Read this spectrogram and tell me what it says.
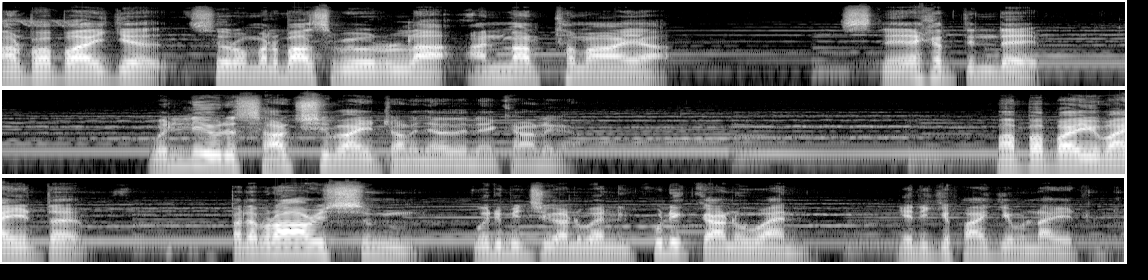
മാർപ്പാപ്പായ്ക്ക് സീറോ മലബാർ സഭയോടുള്ള അന്മാർത്ഥമായ സ്നേഹത്തിന്റെ വലിയൊരു സാക്ഷ്യമായിട്ടാണ് ഞാനതിനെ കാണുക. മാപ്പാപ്പായുമായിട്ട് പല പ്രാവശ്യം ഒരുമിച്ച് കാണുവാൻ കൂടിക്കാണുവാൻ എനിക്ക് ഭാഗ്യമുണ്ടായിട്ടുണ്ട്.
